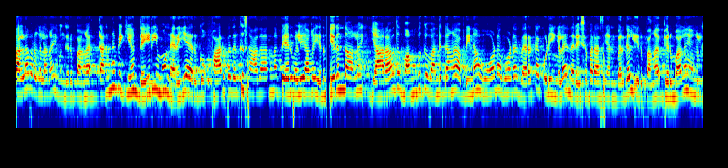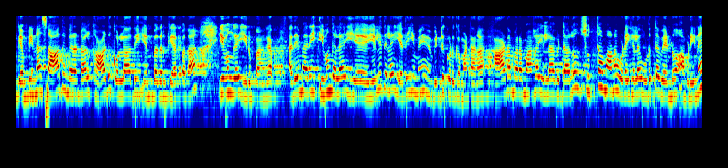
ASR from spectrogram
வல்லவர்களாக இவங்க இருப்பாங்க. தன்னம்பிக்கையும் தைரியமும் நிறைய இருக்கும். பார்ப்பதற்கு சாதாரண பேர் வழியாக இருந்தாலும் யாராவது வம்புக்கு வந்துட்டாங்க அப்படின்னா ஓட ஓட விரட்டக்கூடியவங்களா இந்த ரிஷபராசி அன்பர்கள் இருப்பாங்க. பெரும்பாலும் இவங்களுக்கு எப்படின்னா சாது மிரண்டால் காடு கொள்ளாது என்பதற்கு ஏற்ப தான் இவங்க இருப்பாங்க. அதே மாதிரி இவங்களை எ எளிதில் எதையுமே விட்டு கொடுக்க மாட்டாங்க. ஆடம்பரமாக இல்லாவிட்டாலும் சுத்தமான உடைகளை உடுத்த வேண்டும் அப்படின்னு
